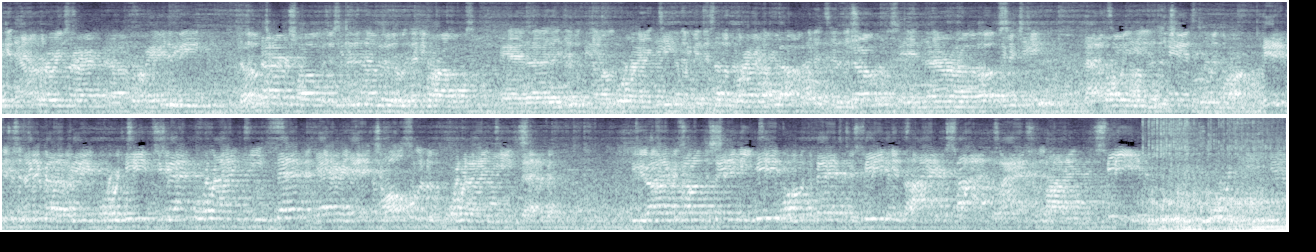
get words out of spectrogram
to get down the racetrack uh, from A to B. No tire swap, just getting them to it with any problems. And uh, they did, you know, 419. I mean, it's nothing right on but it's in the shovels, and they're uh, above 16. That's all you need is a chance to win tomorrow. Just to think about it, being 14, you got 419.7, Gary Hitch also with 419.7. Two drivers on the same EP, one with the faster speed gets a higher spot, so actually by speed. 14,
